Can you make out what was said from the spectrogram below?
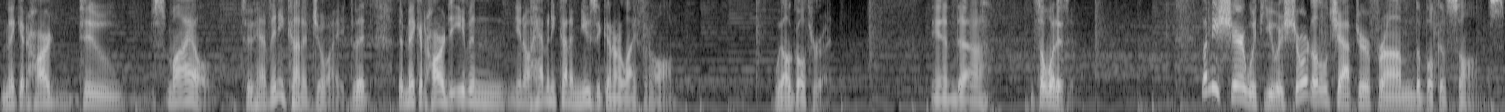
make it hard to smile, to have any kind of joy, that, that make it hard to even, you know, have any kind of music in our life at all. We all go through it. And uh, so, what is it? Let me share with you a short little chapter from the book of Psalms.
